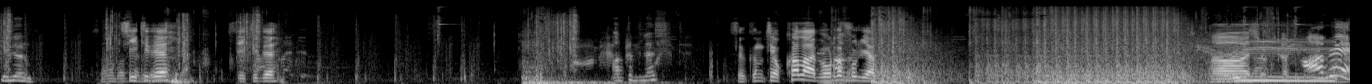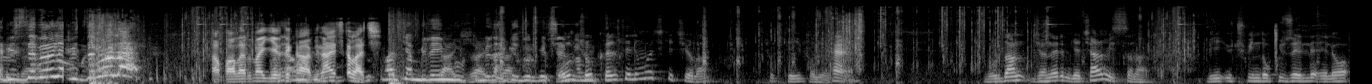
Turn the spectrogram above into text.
Geliyorum. Sana CT'de. basabilirim ya. CT'de. Attı flash. Sıkıntı yok. Kal abi orada full yat. Aa çok güzel. Abi bizde böyle bizde böyle. Kafalarına girdik abi. Nice clutch. Varken bileğimi Güzel, burktum. Bir dakika dur bir şey Oğlum çok kaliteli maç geçiyor lan. Çok keyif alıyorum. He. Buradan Caner'im geçer miyiz sana? Bir 3950 Elo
